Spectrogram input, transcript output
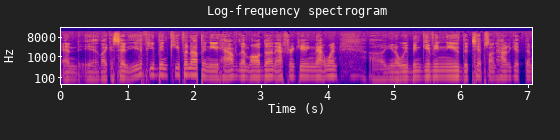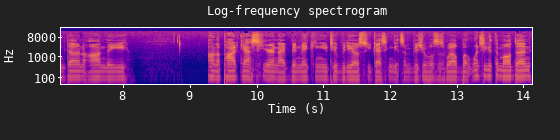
And uh, like I said, if you've been keeping up and you have them all done after getting that one, uh, you know, we've been giving you the tips on how to get them done on the on the podcast here, and I've been making YouTube videos so you guys can get some visuals as well. But once you get them all done,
